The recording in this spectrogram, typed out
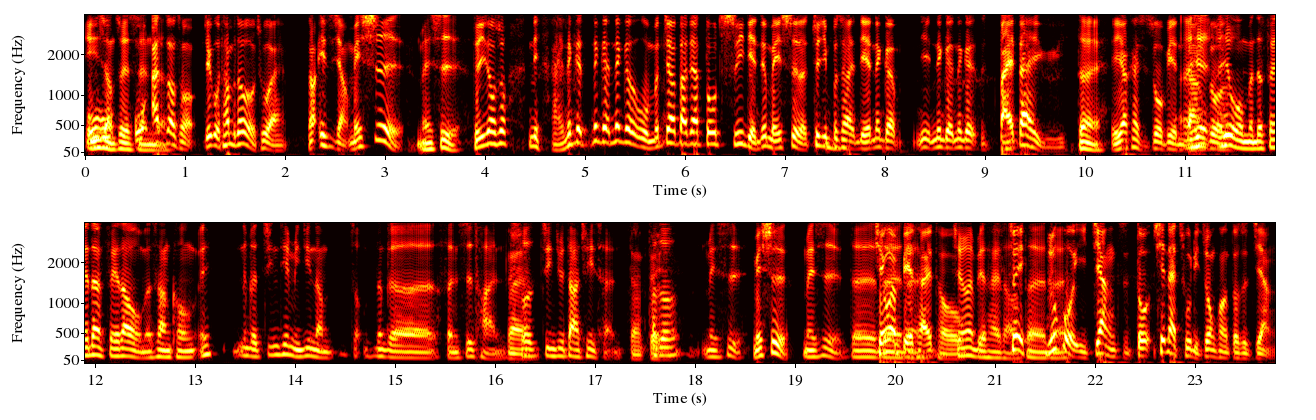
影响最深的，按照什么？结果他们都有出来。然后一直讲没事，没事。陈吉仲说：“你哎，那个、那个、那个，我们叫大家多吃一点就没事了。最近不是还连那个、那那个、那个白带鱼，对，也要开始做便当。而且而且我们的飞弹飞到我们上空，哎，那个今天民进党总那个粉丝团说进去大气层，他说没事，没事，没事，对，千万别抬头，千万别抬头。所以如果以这样子都现在处理状况都是这样，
